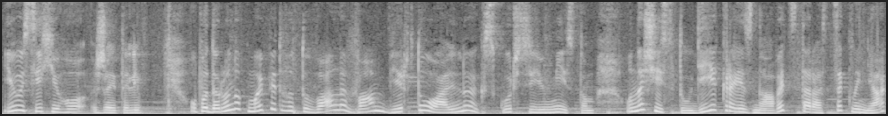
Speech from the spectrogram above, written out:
і усіх його жителів. У подарунок ми підготували вам віртуальну екскурсію містом. У нашій студії краєзнавець Тарас Циклиняк,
